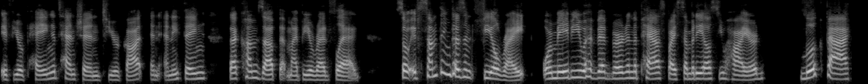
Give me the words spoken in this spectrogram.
if you're paying attention to your gut and anything that comes up that might be a red flag. So if something doesn't feel right, or maybe you have been burned in the past by somebody else you hired, look back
